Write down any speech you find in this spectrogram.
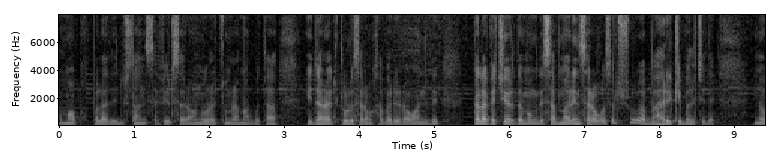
او ما په خپل د هندستان سفیر سره او نور څومره مربوطه ادارات ټول سره خبرې روان دي کله که چیرته موږ د سبمرین سره وصل شو بحري کیبل چې دی نو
